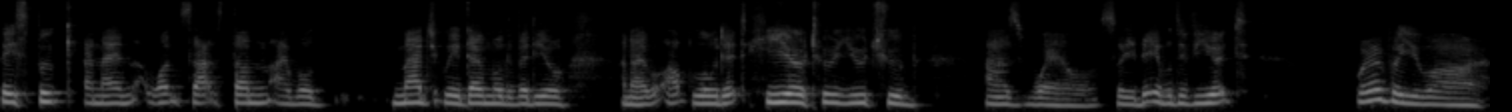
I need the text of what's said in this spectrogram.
Facebook, and then once that's done, I will magically download the video and I will upload it here to YouTube as well. So you'll be able to view it wherever you are,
